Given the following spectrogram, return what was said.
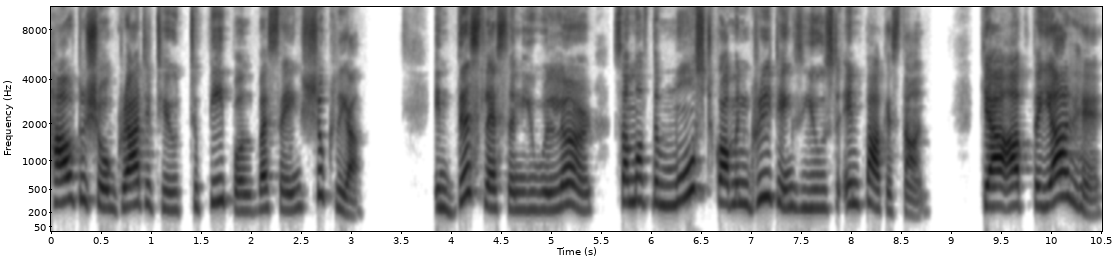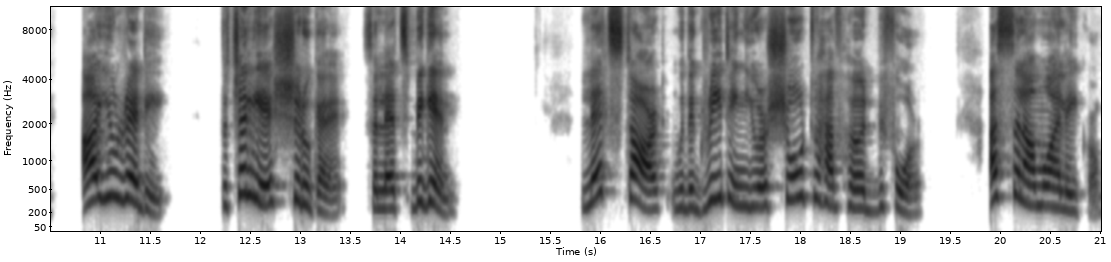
how to show gratitude to people by saying shukriya. In this lesson, you will learn some of the most common greetings used in Pakistan. क्या आप तैयार हैं आर यू रेडी तो चलिए शुरू करें सो लेट्स बिगिन Let's start with a greeting you are sure to have heard before. Assalamu alaikum.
